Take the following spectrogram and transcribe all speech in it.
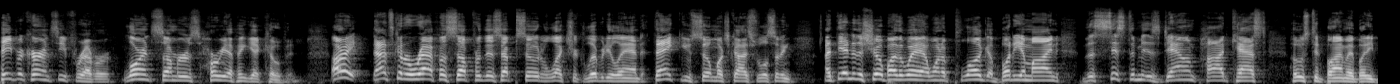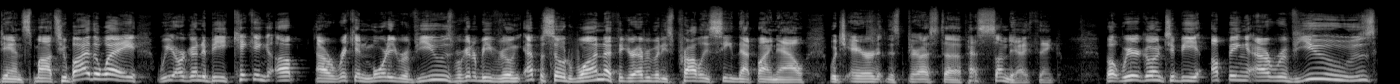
Paper currency forever. Lawrence Summers, hurry up and get COVID. All right, that's going to wrap us up for this episode of Electric Liberty Land. Thank you so much, guys, for listening. At the end of the show, by the way, I want to plug a buddy of mine, the System is Down podcast, hosted by my buddy Dan Smots, who, by the way, we are going to be kicking up our Rick and Morty reviews. We're going to be reviewing episode one. I figure everybody's probably seen that by now, which aired this past, uh, past Sunday, I think but we're going to be upping our reviews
